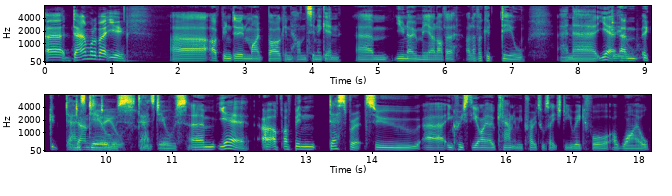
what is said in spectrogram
Uh, Dan, what about you? Uh, I've been doing my bargain hunting again. Um, you know me, I love a I love a good deal, and uh, yeah, deal. um, Dan's, Dan's deals, deals, Dan's deals. Um, yeah, I've I've been desperate to uh, increase the I/O count in my Pro Tools HD rig for a while.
